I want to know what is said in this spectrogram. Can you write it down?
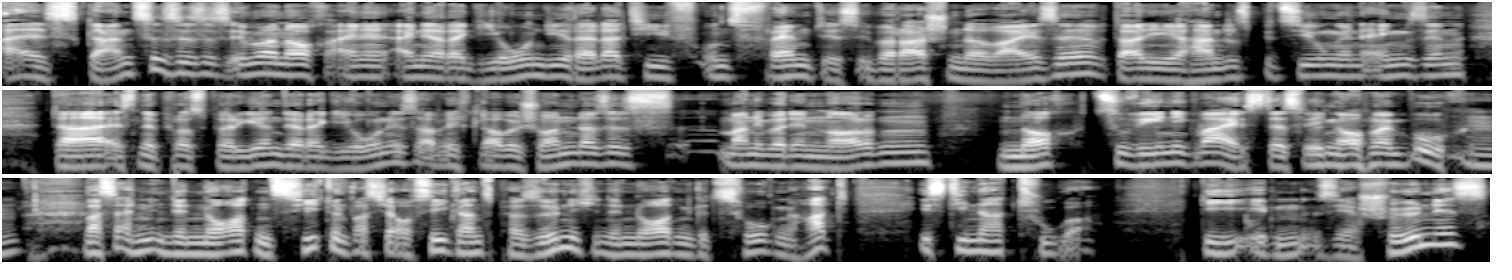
Als Ganzes ist es immer noch eine, eine Region, die relativ uns fremd ist, überraschenderweise, da die Handelsbeziehungen eng sind, da es eine prosperierende Region ist. Aber ich glaube schon, dass es man über den Norden noch zu wenig weiß. Deswegen auch mein Buch. Mhm. Was einen in den Norden zieht und was ja auch Sie ganz persönlich in den Norden gezogen hat, ist die Natur, die eben sehr schön ist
